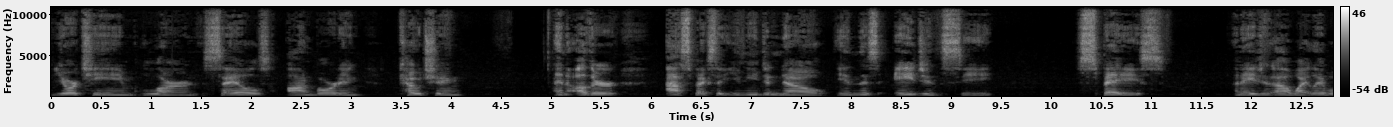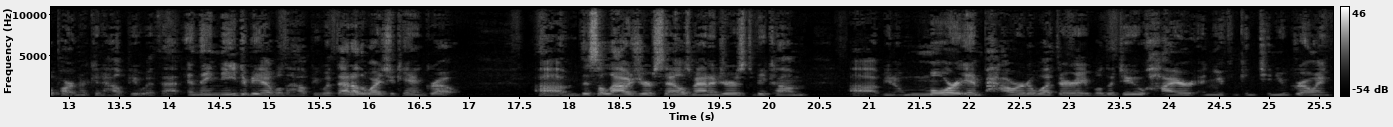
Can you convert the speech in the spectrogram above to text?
your team learn sales, onboarding, coaching, and other aspects that you need to know in this agency space. An agent, a white label partner can help you with that, and they need to be able to help you with that. Otherwise, you can't grow. Um, this allows your sales managers to become uh, you know, more empowered to what they're able to do, higher, and you can continue growing,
